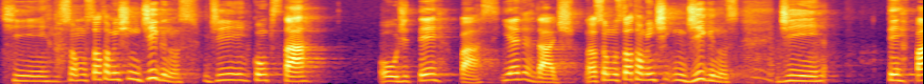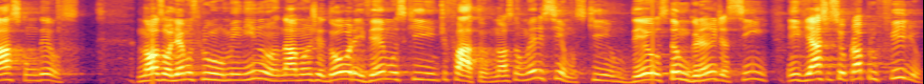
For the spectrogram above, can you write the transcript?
que somos totalmente indignos de conquistar ou de ter paz. E é verdade, nós somos totalmente indignos de ter paz com Deus nós olhamos para o menino na manjedoura e vemos que, de fato, nós não merecíamos que um Deus tão grande assim enviasse o seu próprio filho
